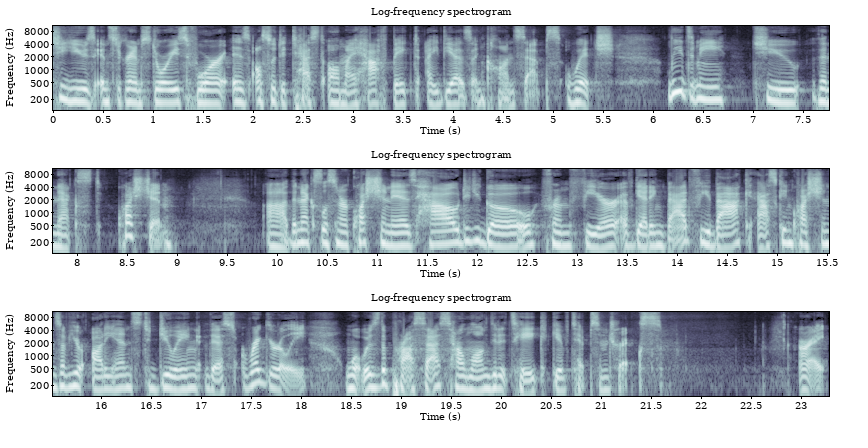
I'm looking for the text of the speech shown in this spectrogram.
to use Instagram stories for is also to test all my half baked ideas and concepts, which leads me to the next question. Uh, the next listener question is How did you go from fear of getting bad feedback, asking questions of your audience, to doing this regularly? What was the process? How long did it take? Give tips and tricks. All right.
